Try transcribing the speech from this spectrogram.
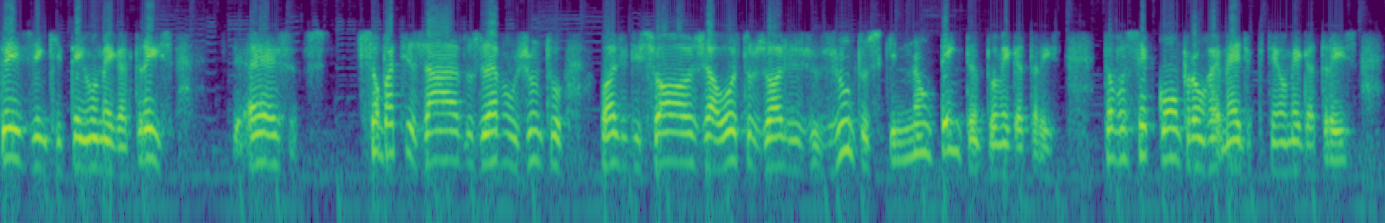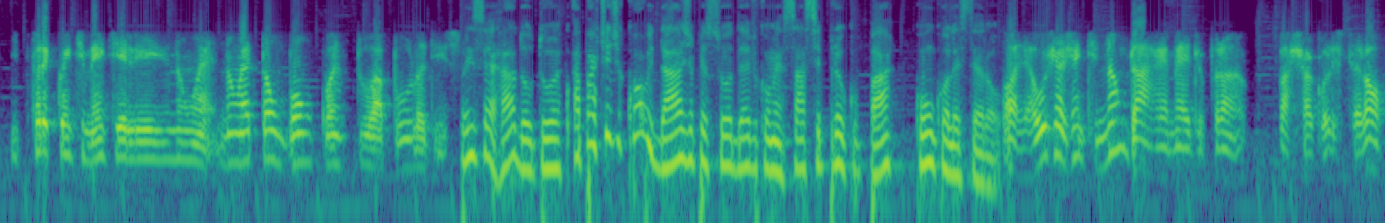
dizem que tem ômega 3 é, são batizados, levam junto óleo de soja, outros óleos juntos que não tem tanto ômega 3. Então você compra um remédio que tem ômega 3 e frequentemente ele não é, não é tão bom quanto a bula diz. Para encerrar, doutor, a partir de qual idade a pessoa deve começar a se preocupar com o colesterol? Olha, hoje a gente não dá remédio para baixar colesterol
